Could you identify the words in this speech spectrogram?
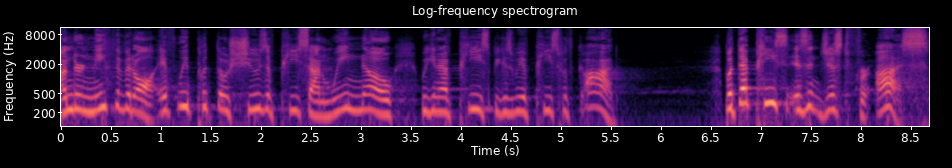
Underneath of it all, if we put those shoes of peace on, we know we can have peace because we have peace with God. But that peace isn't just for us.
